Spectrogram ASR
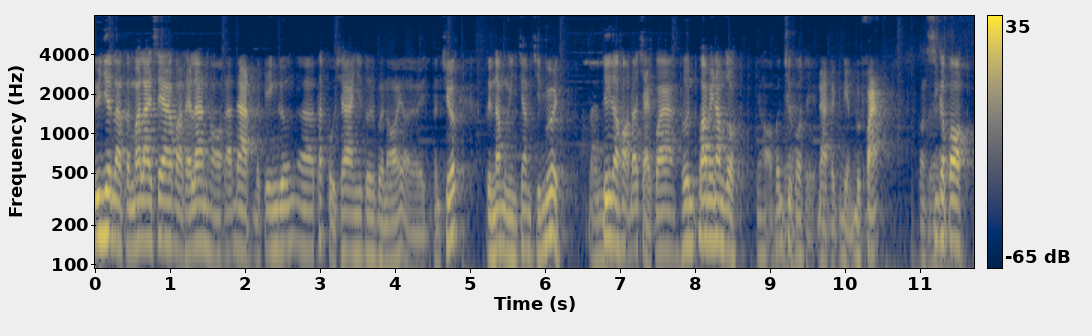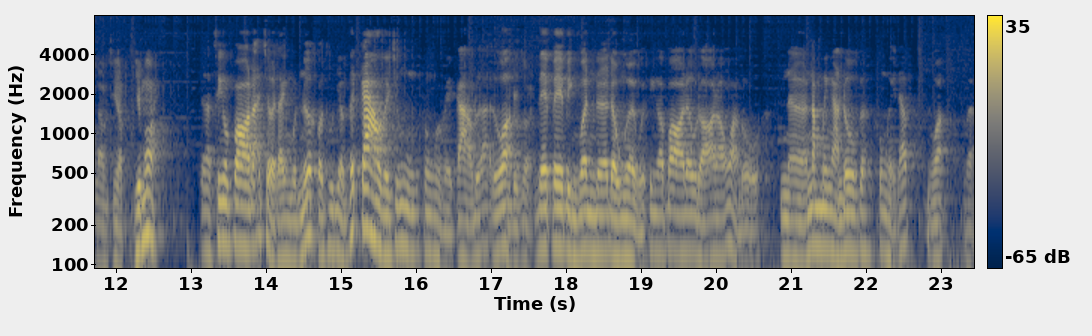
Tuy nhiên là Malaysia và Thái Lan họ đã đạt được cái ngưỡng ờ, thắt cổ trai như tôi vừa nói ở phần trước từ năm 1990. Vâng. Tuy là họ đã trải qua hơn 30 năm rồi nhưng họ vẫn chưa vâng. có thể đạt được cái điểm đột phá. Còn vâng. Singapore là một trường hợp hiếm hoi Singapore đã trở thành một nước có thu nhập rất cao rồi chứ không phải cao nữa đúng không? Đúng rồi. GDP bình quân đầu người của Singapore đâu đó nó khoảng độ 50 ngàn đô cơ, không hề thấp đúng không ạ? Vâng.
